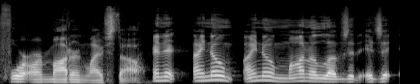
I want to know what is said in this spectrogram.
for our modern lifestyle. And it, I know, I know, Mana loves it. Is it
